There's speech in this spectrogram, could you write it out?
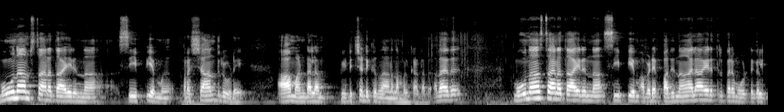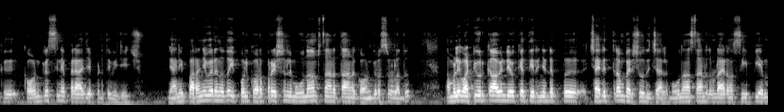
മൂന്നാം സ്ഥാനത്തായിരുന്ന സി പി എം പ്രശാന്തിലൂടെ ആ മണ്ഡലം പിടിച്ചെടുക്കുന്നതാണ് നമ്മൾ കണ്ടത്. അതായത് മൂന്നാം സ്ഥാനത്തായിരുന്ന സി പി എം അവിടെ പതിനാലായിരത്തിൽ പരം വോട്ടുകൾക്ക് കോൺഗ്രസിനെ പരാജയപ്പെടുത്തി വിജയിച്ചു. ഞാൻ ഈ പറഞ്ഞു വരുന്നത് ഇപ്പോൾ കോർപ്പറേഷനിൽ മൂന്നാം സ്ഥാനത്താണ് കോൺഗ്രസ് ഉള്ളത് നമ്മൾ ഈ വട്ടിയൂർക്കാവിന്റെയൊക്കെ തിരഞ്ഞെടുപ്പ് ചരിത്രം പരിശോധിച്ചാൽ മൂന്നാം സ്ഥാനത്തുണ്ടായിരുന്ന സി പി എം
